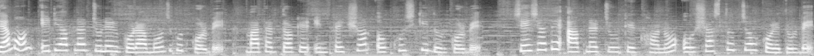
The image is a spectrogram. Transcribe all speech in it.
যেমন, এটি আপনার চুলের গোড়া মজবুত করবে। মাথার ত্বকের ইনফেকশন ও খুশকি দূর করবে। সেই সাথে আপনার চুলকে ঘন ও স্বাস্থ্যোজ্জ্বল করে তুলবে।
